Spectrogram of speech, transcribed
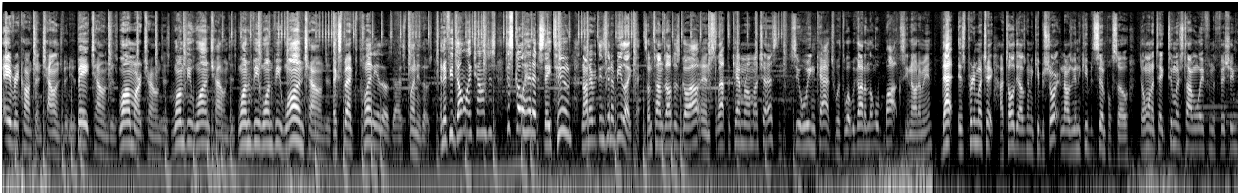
favorite content. Challenge videos. Bait challenges walmart challenges 1v1 challenges 1v1v1 challenges. Expect plenty of those guys plenty of those. And if you don't like challenges just go ahead and stay tuned. Not everything's gonna be like that. Sometimes i'll just go out and slap the camera on my chest and see what we can catch with what we got in the little box you know what i mean that is pretty much it i told you i was gonna keep it short and i was gonna keep it simple so don't want to take too much time away from the fishing,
